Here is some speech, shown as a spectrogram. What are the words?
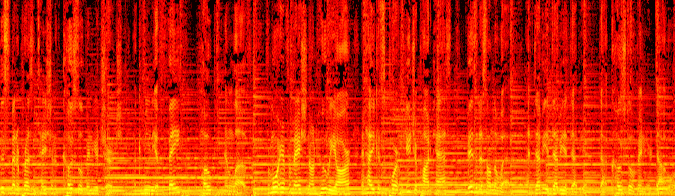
This has been a presentation of Coastal Vineyard Church, a community of faith, hope, and love. For more information on who we are and how you can support future podcasts, visit us on the web at www.coastalvineyard.org.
